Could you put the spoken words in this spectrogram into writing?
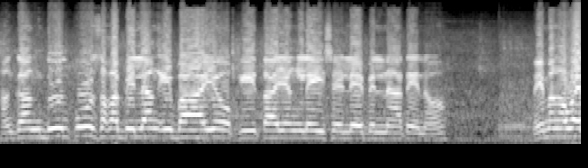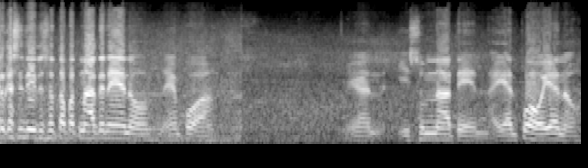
Hanggang dun po sa kabilang ibayo, kita yung laser level natin, oh. May mga wire kasi dito sa tapat natin, ayan, oh. Ayan po, ah. Ayan, i-zoom natin. Ayan po, ayan, oh.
